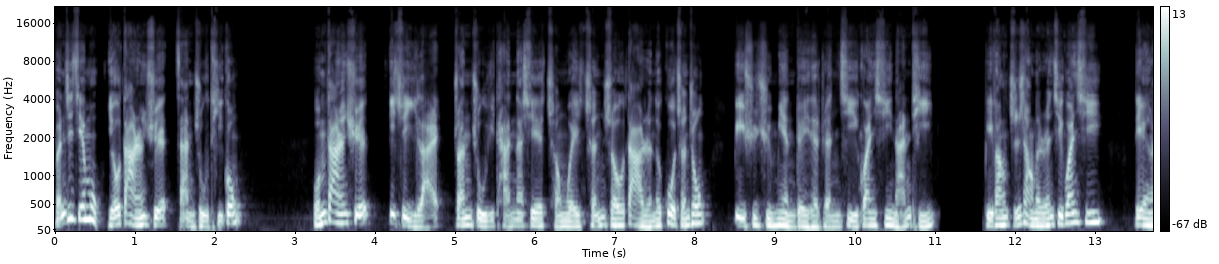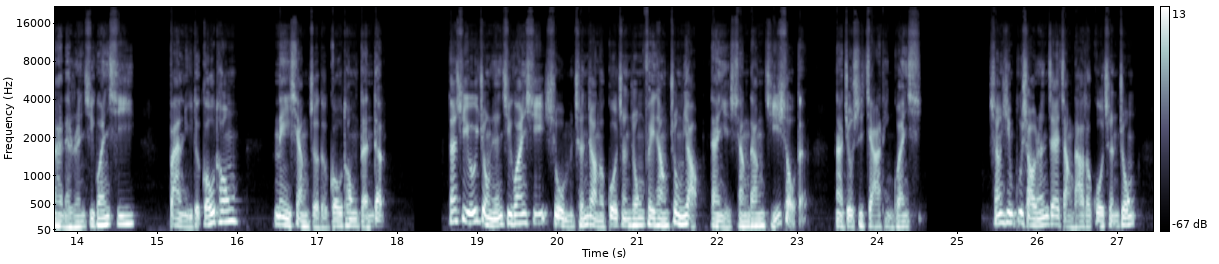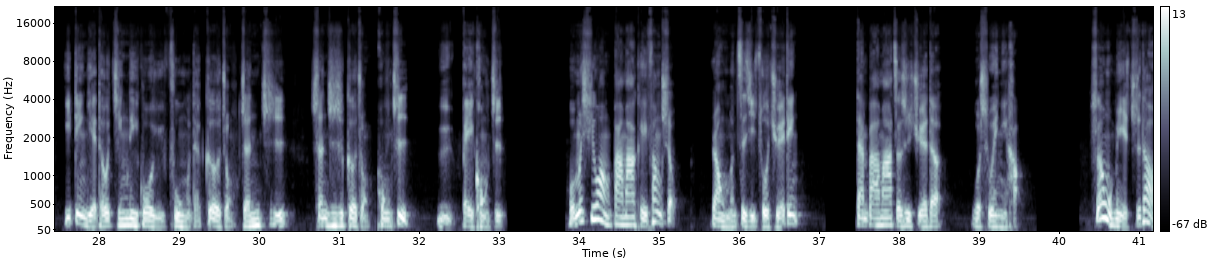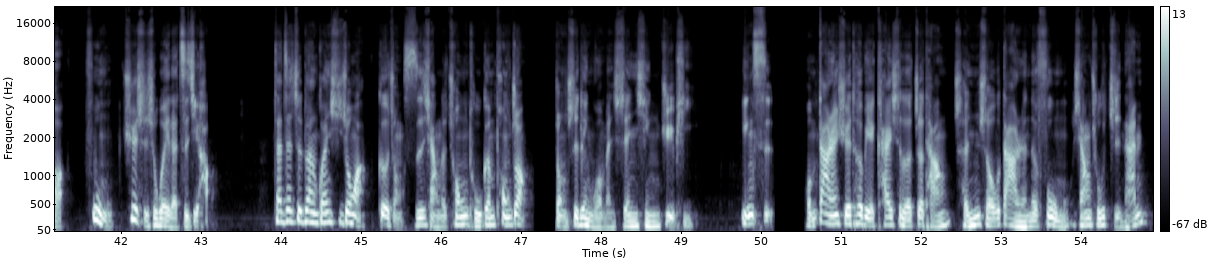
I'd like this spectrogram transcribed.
本期节目由大人学赞助提供。我们大人学一直以来专注于谈那些成为成熟大人的过程中必须去面对的人际关系难题，比方职场的人际关系、恋爱的人际关系、伴侣的沟通、内向者的沟通等等。但是有一种人际关系是我们成长的过程中非常重要，但也相当棘手的，那就是家庭关系。相信不少人在长大的过程中，一定也都经历过与父母的各种争执，甚至是各种控制与被控制。我们希望爸妈可以放手，让我们自己做决定，但爸妈则是觉得我是为你好。虽然我们也知道啊，父母确实是为了自己好，但在这段关系中啊，各种思想的冲突跟碰撞，总是令我们身心俱疲。因此，我们大人学特别开设了这堂成熟大人的父母相处指南。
